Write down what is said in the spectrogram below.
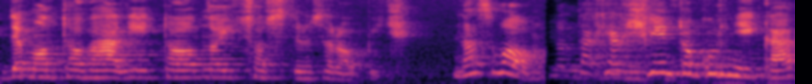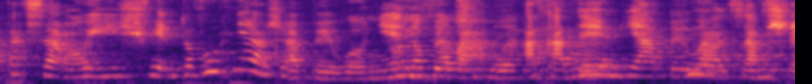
demontowali to, no i co z tym zrobić? Na złom. No tak jak święto górnika, tak samo i święto włókniarza było, nie? No była akademia, była zawsze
